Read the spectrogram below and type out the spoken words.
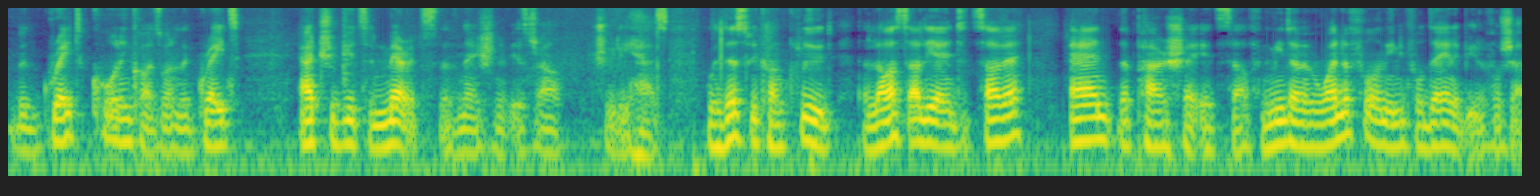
the great calling cards, one of the great attributes and merits that the nation of Israel truly has. With this, we conclude the last Aliyah in Tetzaveh and the Parsha itself. In the meantime, have a wonderful and meaningful day and a beautiful Shabbat.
